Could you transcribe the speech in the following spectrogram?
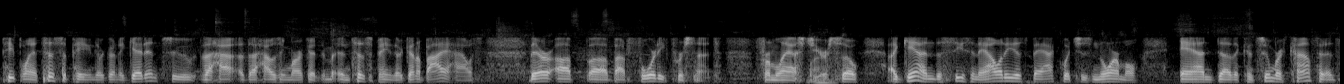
people anticipating they're going to get into the the housing market, anticipating they're going to buy a house, they're up uh, about 40 percent from last wow. year. So again, the seasonality is back, which is normal, and uh, the consumer confidence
